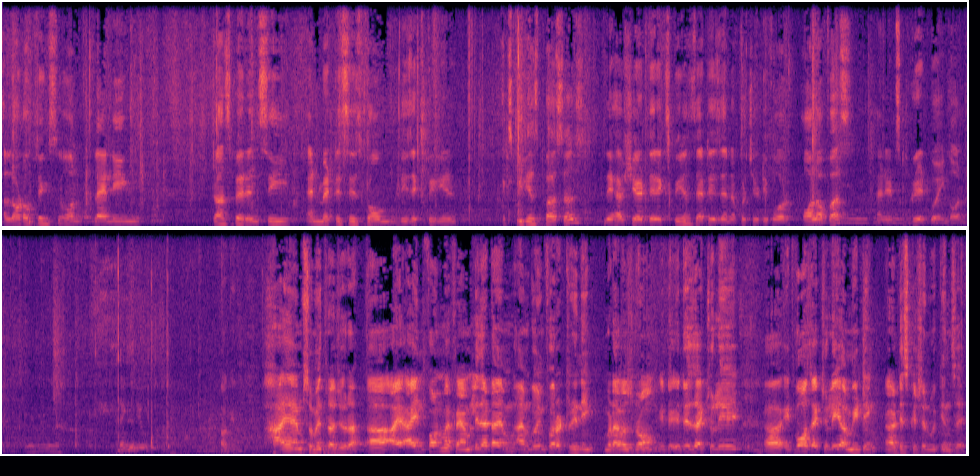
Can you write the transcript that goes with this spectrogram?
a lot of things on planning, transparency and matrices from these experienced experienced persons. They have shared their experience that is an opportunity for all of us and it's great going on. Thank you. Okay. Hi, I am Sumit Rajura. Uh, I, I informed my family that I am I am going for a training, but I was wrong. It, it is actually uh, it was actually a meeting, a discussion we can say.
